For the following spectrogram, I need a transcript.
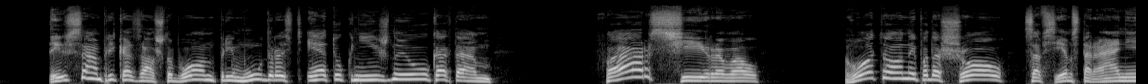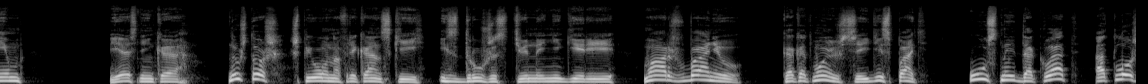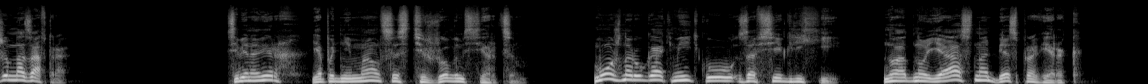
Ты ж сам приказал, чтобы он премудрость эту книжную, как там, форсировал. Вот он и подошел со всем старанием. Ясненько. Ну что ж, шпион африканский из дружественной Нигерии, марш в баню. Как отмоешься, иди спать. Устный доклад отложим на завтра. Себе наверх я поднимался с тяжелым сердцем. Можно ругать Митьку за все грехи, но одно ясно, без проверок.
